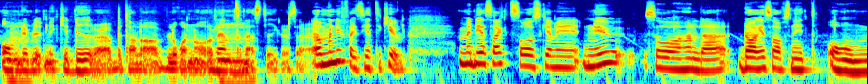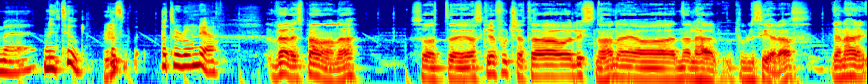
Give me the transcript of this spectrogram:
om mm. det blir mycket dyrare att betala av lån och räntorna mm. stiger och så där. Ja men det är faktiskt jättekul. Med det sagt så ska vi nu så handlar dagens avsnitt om eh, metoo. Mm. Vad, vad tror du om det? Väldigt spännande. Så att jag ska fortsätta att lyssna när, jag, när det här publiceras. Den här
